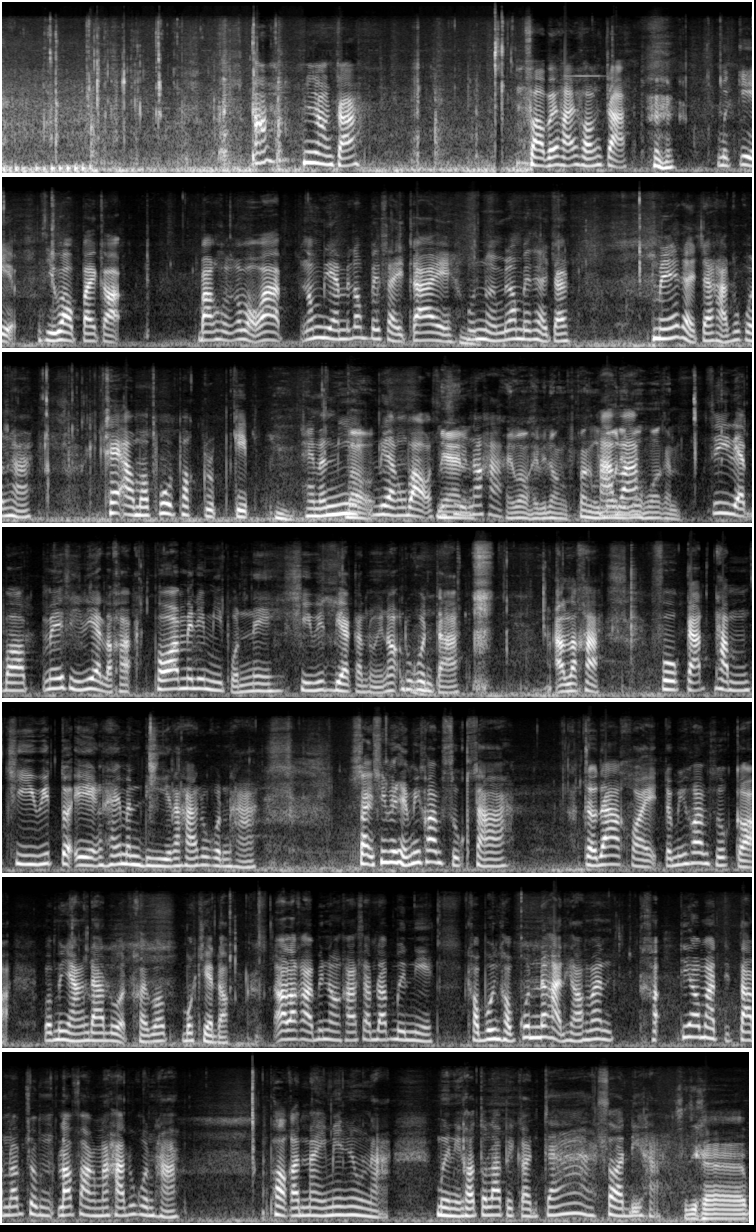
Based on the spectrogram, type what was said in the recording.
เอ้าพี่น้องจ๋าฝากไปขายของจ้ะ เมื่อกี้ที่บอกไปกับบางคนก็บอกว่า น้องเบียร์ไม่ต้องไปใส่ใจ คุณหนุ่ยไม่ต้องไปใส่ใจ ไม่ได้ใส่ใจค่ะทุกคนค่ะ แค่เอามาพูดเพอกรุบกริบให้มันมีเว้า เรื่องเบาแม่นซื่อๆเนาะค่ะ ให้เว่าให้พี่น้องฟังถามโดนว่าในหัวกัน ซีเรียสบอบไม่ได้ซีเรียสหรอกค่ะ เพราะว่าไม่ได้มีผลในชีวิตเบียร์กับหนุ่ยเนาะทุกคนจ๋าเอาละค่ะ โฟกัสทำชีวิตตัวเองให้มันดีนะคะ ทุกคนค่ะ ใส่ชีวิตให้มีความสุขซา เจ้าด่าคอยจะมีความสุขเกาะว่าไม่ยั้งด่าหลวดคอยว่าบ่เขียดดอก เอาละค่ะพี่น้องคะสำหรับมือนี้ขอบคุณขอบคุณนะคะที่เขามาที่เข้ามาติดตามรับชมรับฟังนะคะ ทุกคนค่ะพอกันไหมเมนูหนามือนี้เขาตัวลาไปก่อนจ้า สวัสดีค่ะ สวัสดีครับ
